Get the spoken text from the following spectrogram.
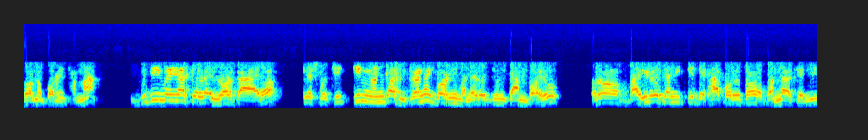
गर्नुपर्ने ठाउँमा दुई दुई महिना त्यसलाई लड्काएर त्यसपछि तिन घन्टाभित्र नै गर्ने भनेर जुन काम भयो र बाहिर जाने के देखा पर्यो त भन्दाखेरि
